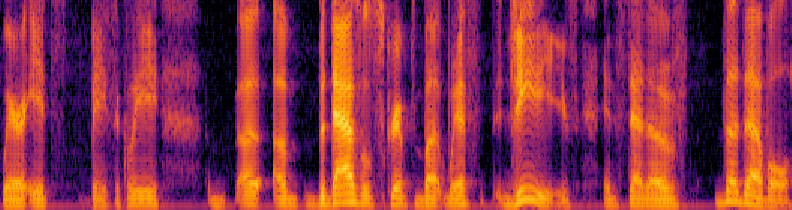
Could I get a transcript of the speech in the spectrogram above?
where it's basically a, a bedazzled script, but with genies instead of the devil.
